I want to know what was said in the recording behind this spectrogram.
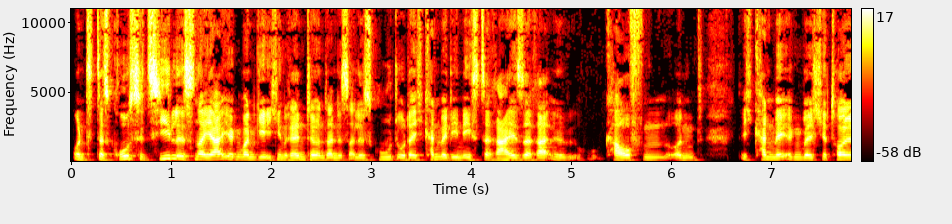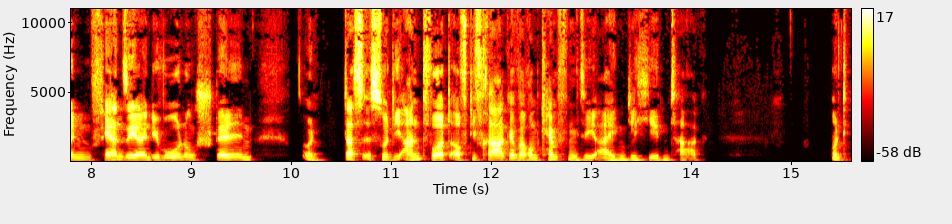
und das große Ziel ist, na ja, irgendwann gehe ich in Rente und dann ist alles gut oder ich kann mir die nächste Reise äh, kaufen und ich kann mir irgendwelche tollen Fernseher in die Wohnung stellen. Und das ist so die Antwort auf die Frage, warum kämpfen sie eigentlich jeden Tag? Und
